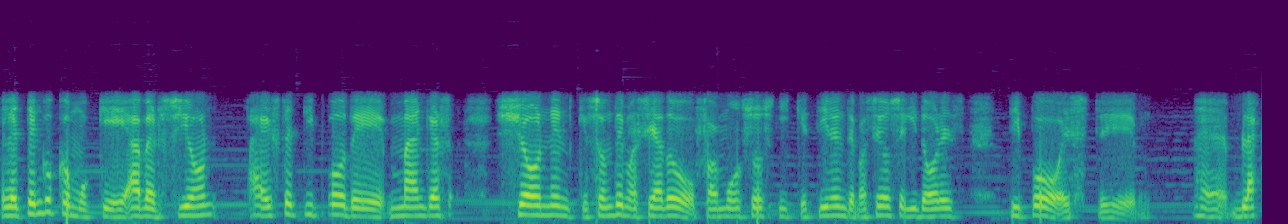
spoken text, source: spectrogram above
Le tengo como que aversión a este tipo de mangas shonen que son demasiado famosos y que tienen demasiados seguidores tipo este eh, Black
